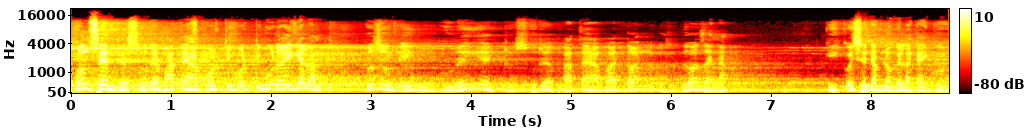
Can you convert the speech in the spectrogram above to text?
শুনছেন যে সুরে ফাতে হা পড়তে পড়তে বুড়ো হয়ে গেলাম? হুজুর, এই ঘুরেই একটু সুরে ফাতে হাবার দেওয়ার কিছু দেওয়া যায় না। কি কইছেন আপনার এলাকায় কই?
